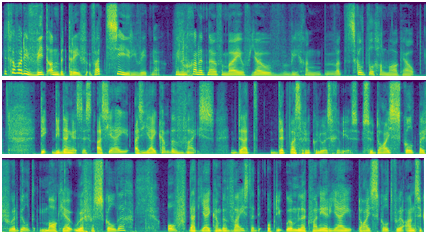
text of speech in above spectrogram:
Dit gaan wat die wet aanbetref. Wat sê hierdie wet nou? En hoe gaan dit nou vir my of jou wie gaan wat skuld wil gaan maak help? Die die ding is is as jy as jy kan bewys dat dit was roekeloos geweest. So daai skuld byvoorbeeld maak jou oorverskuldig of dat jy kan bewys dat op die oomblik wanneer jy daai skuld voor aansoek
